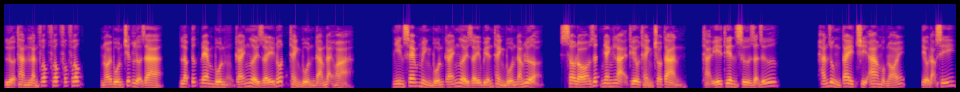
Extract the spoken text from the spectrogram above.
lửa than lằn phốc phốc phốc phốc, nói bốn chiếc lửa ra, lập tức đem bốn cái người giấy đốt thành bốn đám đại hỏa. Nhìn xem mình bốn cái người giấy biến thành bốn đám lửa, sau đó rất nhanh lại thiêu thành cho tàn, thả y thiên sư giận dữ. Hắn dùng tay chỉ a một nói, tiểu đạo sĩ,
